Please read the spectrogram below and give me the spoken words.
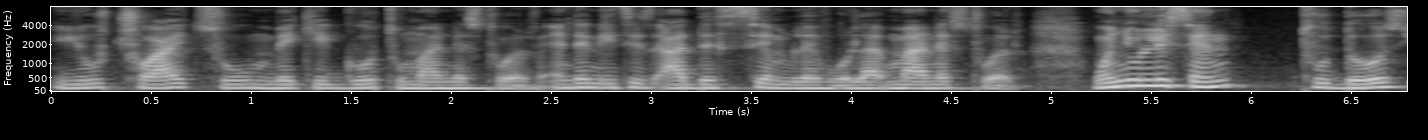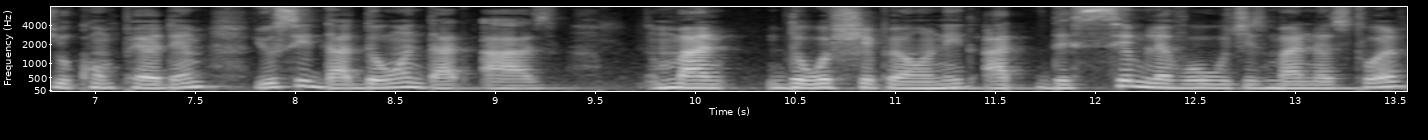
you try to make it go to minus 12 and then it is at the same level like minus 12 when you listen to those you compare them you see that the one that has man the wave shaper on it at the same level which is minus 12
